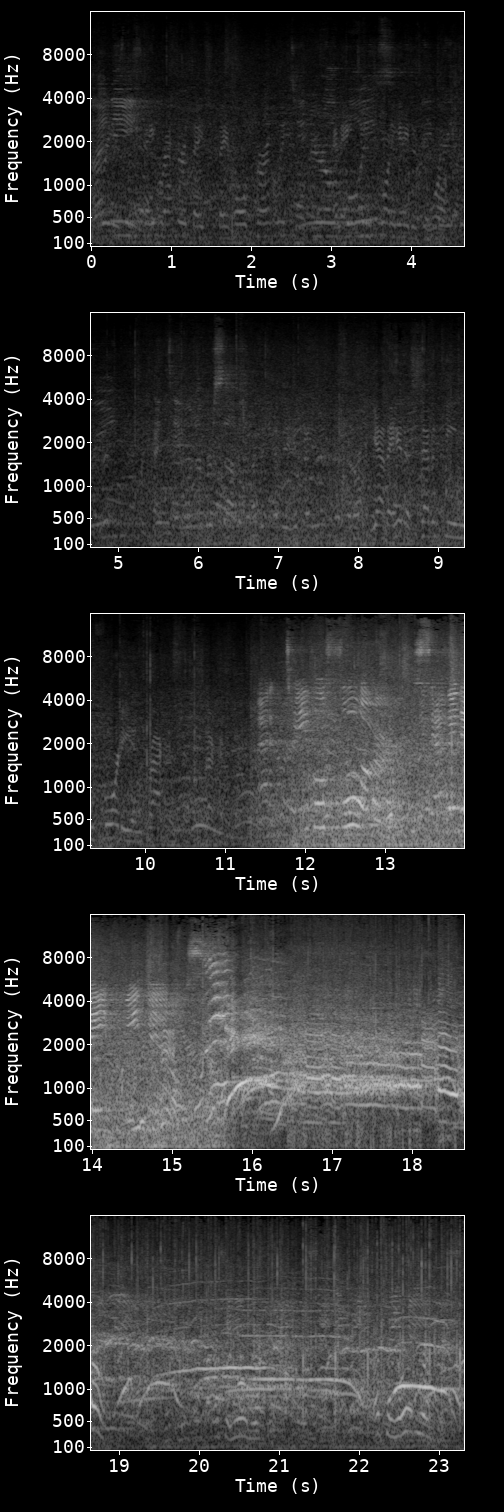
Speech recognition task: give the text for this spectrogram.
the state record they, they hold currently, and 1828 is the world record. Table number seven. Yeah, they hit a 1740 in practice. At table four, seven eight females. That's a world record. That's a world record.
